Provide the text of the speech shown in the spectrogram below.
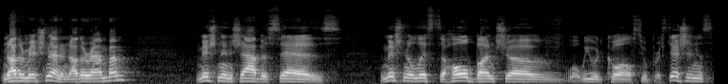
Another Mishnah and another Rambam. Mishnah in Shabbos says the Mishnah lists a whole bunch of what we would call superstitions,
